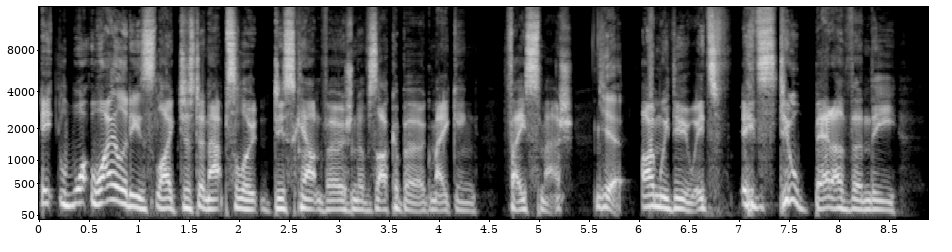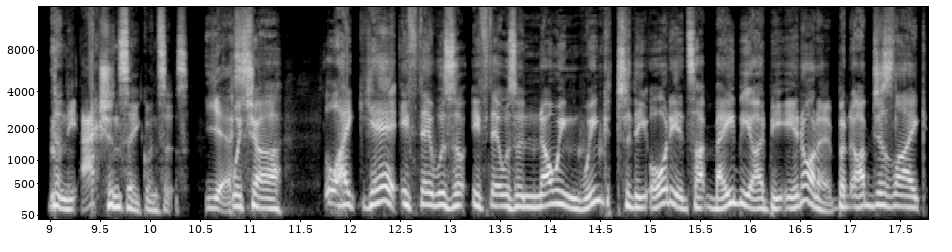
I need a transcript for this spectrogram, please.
it wh- while it is like just an absolute discount version of Zuckerberg making Face Smash, Yeah. I'm with you. It's it's still better than the than the action sequences, Yes. which are like yeah, if there was a if there was a knowing wink to the audience, like maybe I'd be in on it, but I'm just like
